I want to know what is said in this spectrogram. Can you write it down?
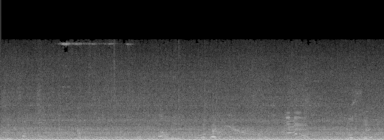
Oh, that's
